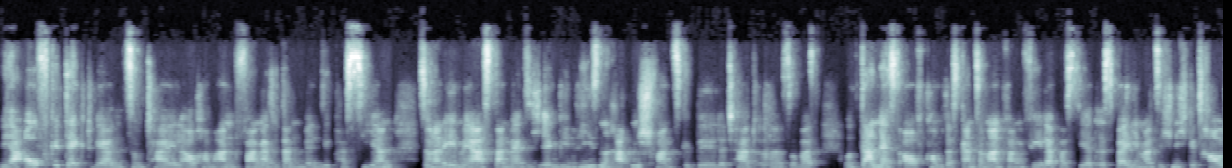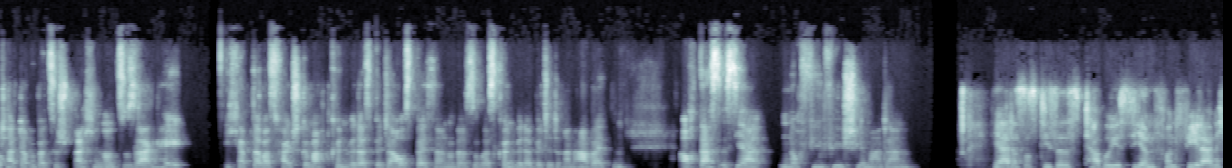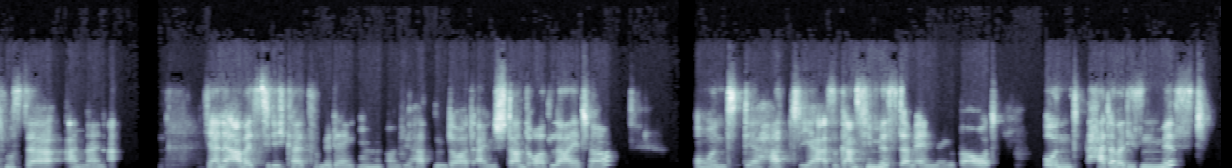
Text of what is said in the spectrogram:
ja aufgedeckt werden zum Teil auch am Anfang, also dann, wenn sie passieren, sondern eben erst dann, wenn sich irgendwie ein riesen Rattenschwanz gebildet hat oder sowas und dann erst aufkommt, dass ganz am Anfang ein Fehler passiert ist, weil jemand sich nicht getraut hat, darüber zu sprechen und zu sagen, hey, ich habe da was falsch gemacht, können wir das bitte ausbessern oder sowas, können wir da bitte dran arbeiten. Auch das ist ja noch viel, viel schlimmer dann. Ja, das ist dieses Tabuisieren von Fehlern. Ich musste an ein ja eine Arbeitstätigkeit von mir denken und wir hatten dort einen Standortleiter und der hat ja also ganz viel Mist am Ende gebaut und hat aber diesen Mist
